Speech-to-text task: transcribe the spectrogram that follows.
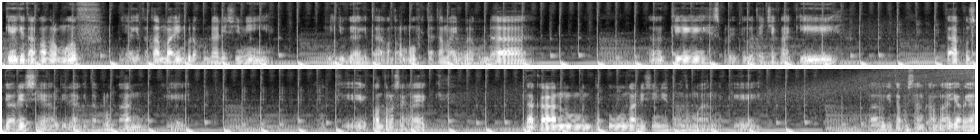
Oke kita control move. Ya kita tambahin kuda-kuda di sini. Ini juga kita kontrol move kita tambahin kuda-kuda. Oke seperti itu kita cek lagi kita hapus garis yang tidak kita perlukan. Oke. Oke kontrol select. Kita akan membentuk hubungan di sini teman-teman. Oke. Lalu kita pasangkan layar ya.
